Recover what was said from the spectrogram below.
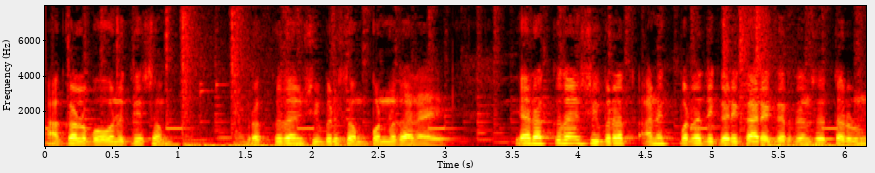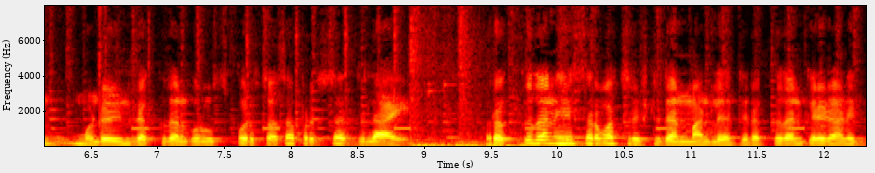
आकाल भवन येथे सं रक्तदान शिबिर संपन्न झाले आहे. या रक्तदान शिबिरात अनेक पदाधिकारी कार्यकर्त्यांसह तरुण मंडळींनी रक्तदान करून उत्स्फूर्त प्रतिसाद दिला आहे. रक्तदान हे सर्वात श्रेष्ठ दान मानले जाते. रक्तदान केल्याने अनेक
